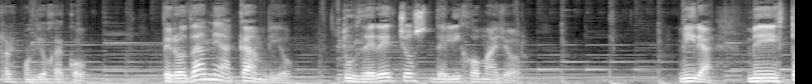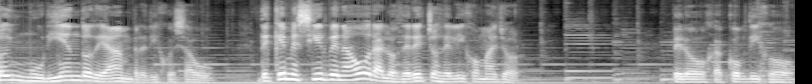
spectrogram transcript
respondió Jacob, pero dame a cambio tus derechos del hijo mayor. Mira, me estoy muriendo de hambre, dijo Esaú. ¿De qué me sirven ahora los derechos del hijo mayor? Pero Jacob dijo,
